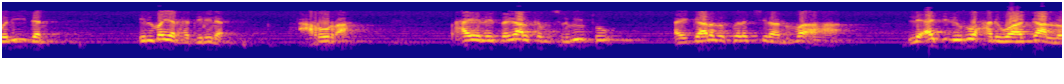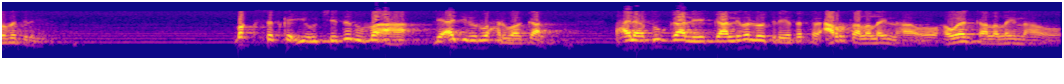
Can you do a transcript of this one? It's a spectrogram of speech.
waliidan ilmo yar hadilina carruur ah. Maxaa yeelay dagaalka muslimiintu ay gaalada kula jiraan ma aha liajli ruuxani waa gaal looma dilayo maqsadka iyo ujeedadu ma aha liajli ruuxani waa gaal maxaa yl haduu gaal gaalnimo loo dilayo darteed carruurtaa la layn lahaa oo haweenkaa la layn lahaa oo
